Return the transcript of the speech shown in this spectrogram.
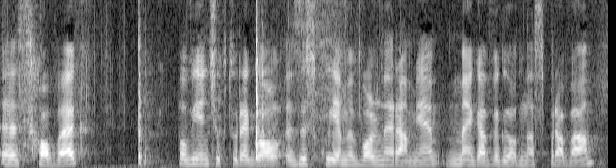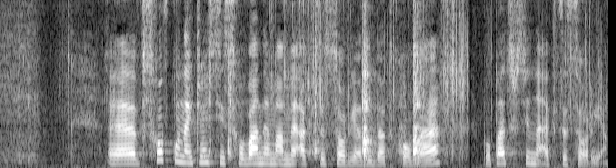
e, schowek, po wzięciu którego zyskujemy wolne ramię. Mega wygodna sprawa. E, W schowku najczęściej schowane mamy akcesoria dodatkowe. Popatrzcie na akcesoria.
